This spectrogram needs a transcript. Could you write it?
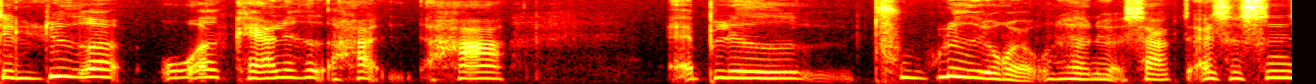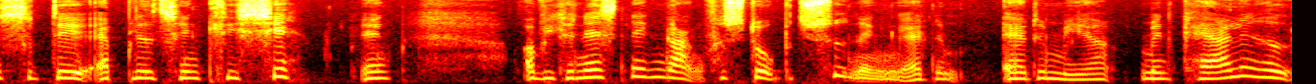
det lyder, ordet kærlighed har, har er blevet pulet i røven, havde jeg sagt. Altså sådan, så det er blevet til en kliché. Ikke? Og vi kan næsten ikke engang forstå betydningen af det, af det mere. Men kærlighed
